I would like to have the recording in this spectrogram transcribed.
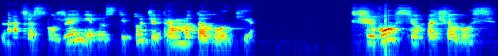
наше служіння в Інституті травматології. З чого все почалось?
